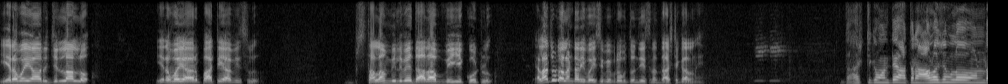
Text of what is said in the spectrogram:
ఇరవై ఆరు జిల్లాల్లో ఇరవై ఆరు పార్టీ ఆఫీసులు. స్థలం విలువే దాదాపు వెయ్యి కోట్లు. ఎలా చూడాలంటారు ఈ వైసీపీ ప్రభుత్వం చేసిన దాష్టికాలని? దాష్టికం అంటే అతని ఆలోచనలో ఉన్న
